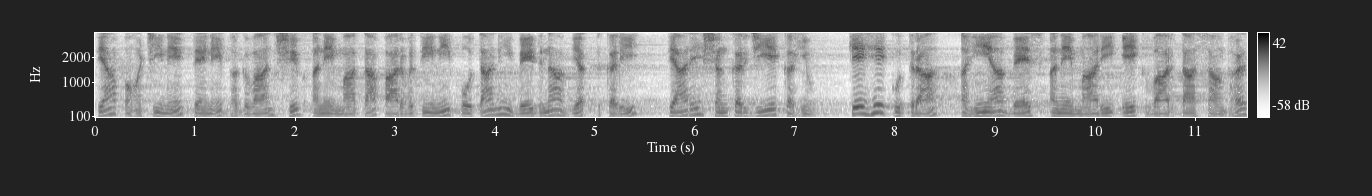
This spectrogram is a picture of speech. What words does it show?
ત્યાં પહોંચીને તેને ભગવાન શિવ અને માતા પાર્વતીની પોતાની વેદના વ્યક્ત કરી, ત્યારે શંકરજીએ કહ્યું, કે હે કૂતરા, અહીંયા બેસ અને મારી એક વાર્તા સાંભળ.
